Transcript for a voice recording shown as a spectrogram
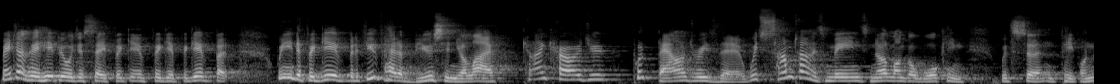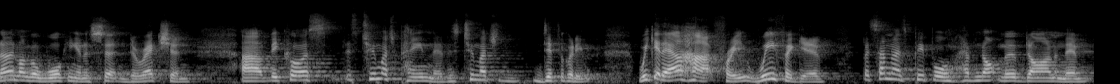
Many times we hear people just say, forgive, forgive, forgive, but we need to forgive. But if you've had abuse in your life, can I encourage you? Put boundaries there, which sometimes means no longer walking with certain people, no longer walking in a certain direction. Uh, because there's too much pain there, there's too much difficulty. We get our heart free, we forgive, but sometimes people have not moved on and their,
